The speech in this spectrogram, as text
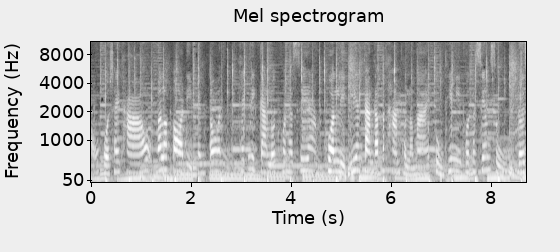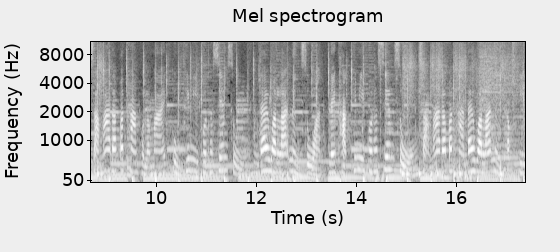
ว หัวไชเท้ามะละกอดิบเป็นต้น เทคนิคการลดโพแทสเซียม ควรหลีกเลี่ยงการรับประทานผลไม้ กลุ่มที่มีโพแทสเซียมสูง โดยสามารถรับประทานผลไม้กลุ่มที่มีโพแทสเซียมสูง ได้วันละ 1 ส่วน ในผักที่มีโพแทสเซียมสูง สามารถรับประทานได้วันละ1ทัพพี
